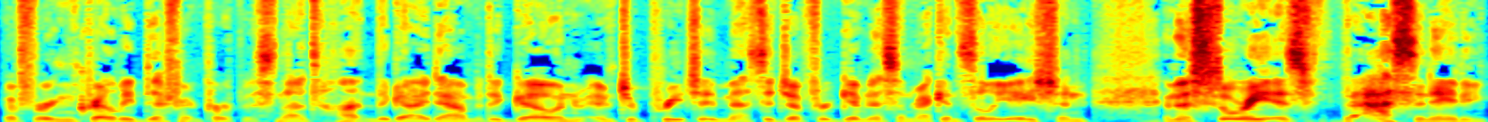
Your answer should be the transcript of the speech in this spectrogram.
but for an incredibly different purpose. Not to hunt the guy down, but to go and, and to preach a message of forgiveness and reconciliation. And the story is fascinating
